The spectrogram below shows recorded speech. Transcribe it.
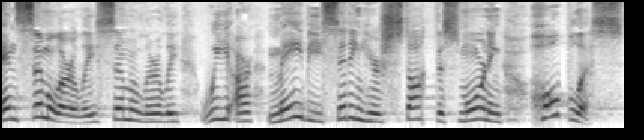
And similarly, similarly, we are maybe sitting here stuck this morning, hopeless,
